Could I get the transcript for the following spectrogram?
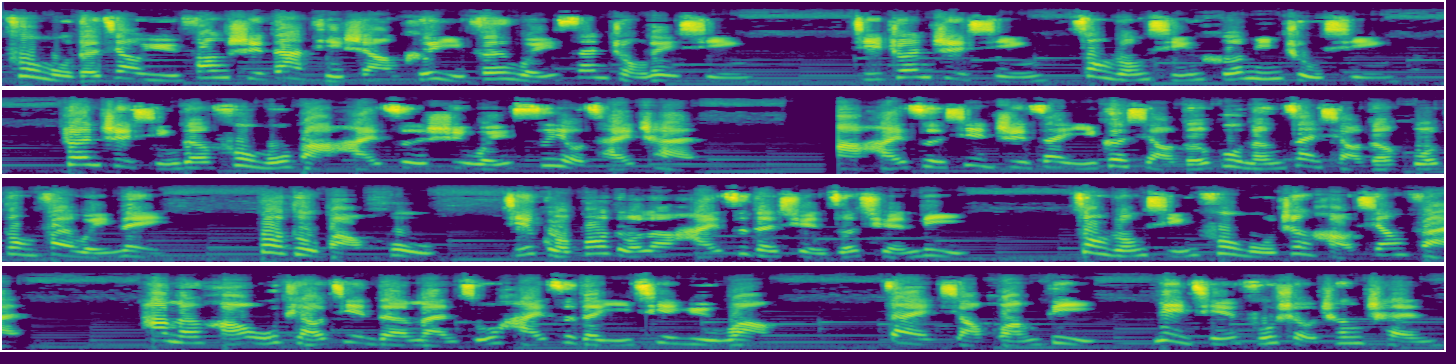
父母的教育方式大体上可以分为三种类型，即专制型、纵容型和民主型。专制型的父母把孩子视为私有财产，把孩子限制在一个小得不能再小的活动范围内，过度保护，结果剥夺了孩子的选择权利。纵容型父母正好相反，他们毫无条件地满足孩子的一切欲望。在小皇帝面前俯首称臣，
